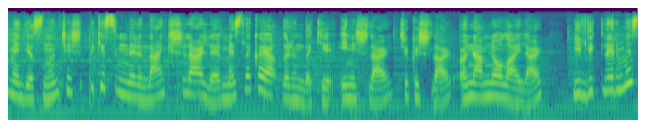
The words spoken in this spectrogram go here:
Türkiye medyasının çeşitli kesimlerinden kişilerle meslek hayatlarındaki inişler, çıkışlar, önemli olaylar, bildiklerimiz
